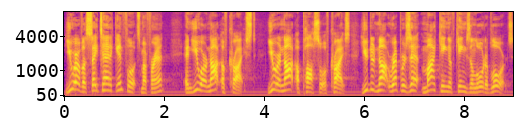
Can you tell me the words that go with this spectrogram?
You are of a satanic influence, my friend, and you are not of Christ. You are not apostle of Christ. You do not represent my King of Kings and Lord of Lords.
